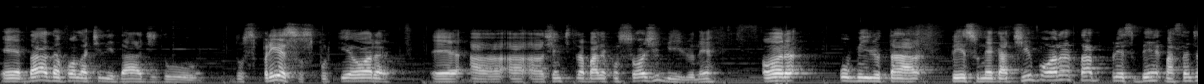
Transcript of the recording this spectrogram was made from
é, dada a volatilidade do, dos preços, porque ora é, a, a, a, gente trabalha com soja e milho, né? Ora o milho está preço negativo, ora está preço bem, bastante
